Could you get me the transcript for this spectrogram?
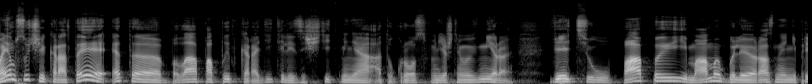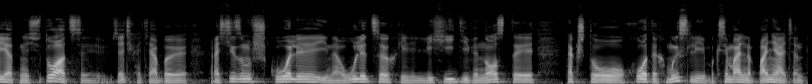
Моем случае карате — это была попытка родителей защитить меня от угроз внешнего мира. Ведь у папы и мамы были разные неприятные ситуации. Взять хотя бы расизм в школе и на улицах, или лихие 90-е. Так что ход их мыслей максимально понятен.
